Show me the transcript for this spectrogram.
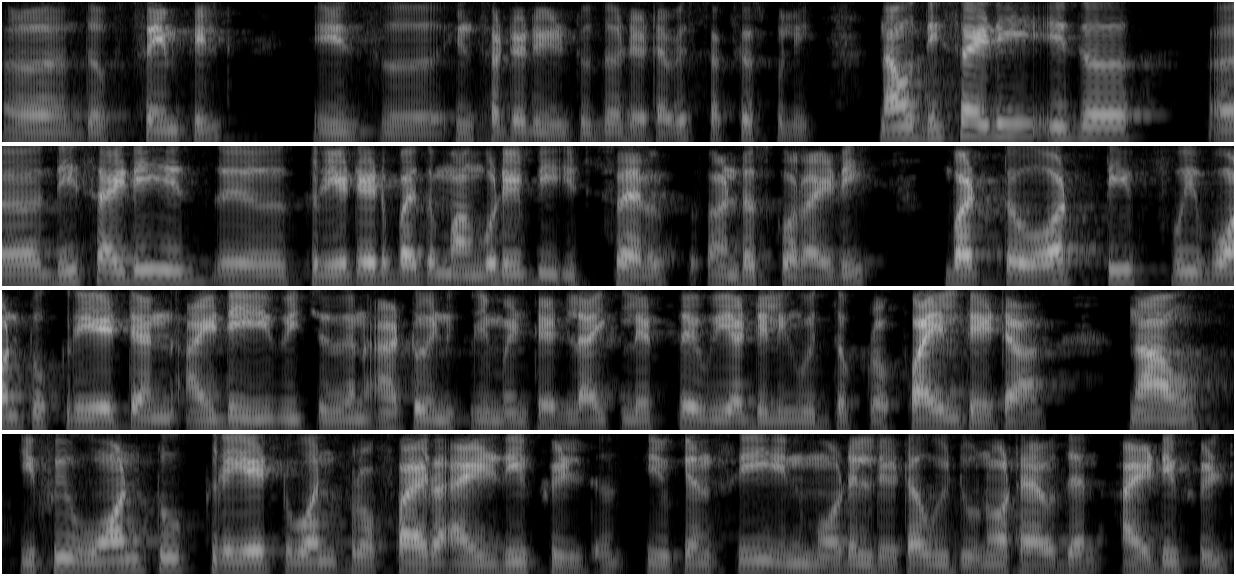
uh, the same field is uh, inserted into the database successfully. Now this ID is a uh, this id is uh, created by the mongodb itself underscore id but what if we want to create an id which is an auto incremented like let's say we are dealing with the profile data. Now if we want to create one profile id field you can see in model data we do not have then id field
